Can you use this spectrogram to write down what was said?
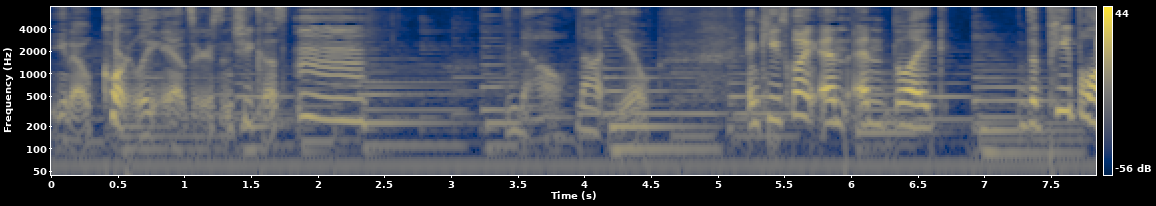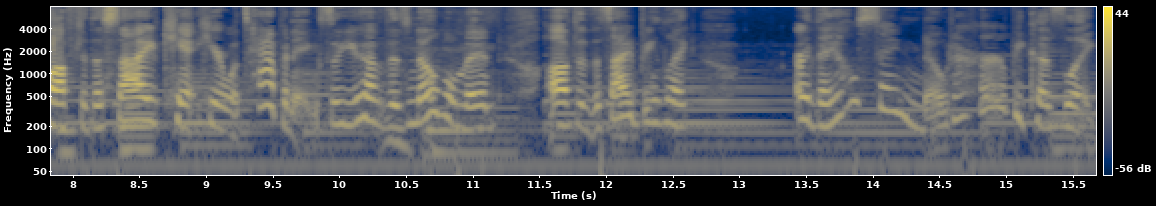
You know, courtly answers. And she goes, Mm, no, not you. And keeps going. And, and like, the people off to the side can't hear what's happening. So you have this nobleman off to the side being like, Are they all saying no to her? Because, like,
